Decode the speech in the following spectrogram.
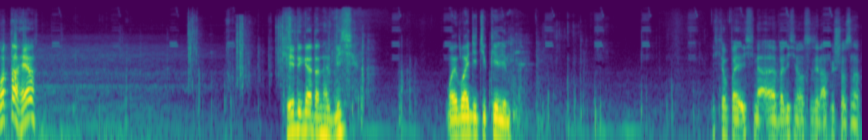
What the hell? Okay, Digga, dann halt nicht. Why, why did you kill him? Ich glaube, weil ich ihn, äh, weil ich ihn aus Versehen abgeschossen habe.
